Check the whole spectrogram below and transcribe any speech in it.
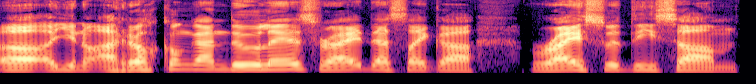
uh, you know, arroz con gandules, right? That's like uh, rice with these um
